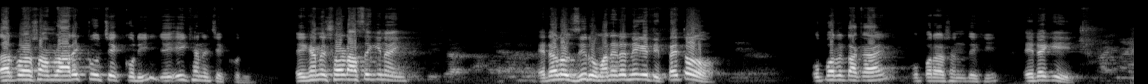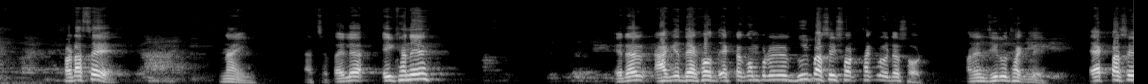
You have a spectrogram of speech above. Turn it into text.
তারপর আসো, আমরা আরেকটু চেক করি, যে এইখানে চেক করি। এইখানে শর্ট আছে কি নাই? এটা হলো জিরো মানে এটা নেগেটিভ তাই তো? উপরে টাকায় উপরে আসেন দেখি। এটা কি? শর্ট আছে? নাই। আচ্ছা তাইলে এইখানে এটার আগে দেখো, একটা কম্পিউটারের দুই পাশেই শর্ট থাকলে ওইটা শর্ট মানে জিরো থাকলে। এক পাশে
